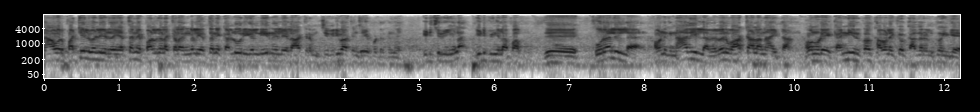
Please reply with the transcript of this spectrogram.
நான் ஒரு பட்டியல் வெளியிடுற எத்தனை பல்கலைக்கழகங்கள் எத்தனை கல்லூரிகள் நீர்நிலையில் ஆக்கிரமிச்சு விரிவாக்கம் செய்யப்பட்டிருக்குன்னு. இடிச்சிருவீங்களா? இடிப்பீங்களா? பாப்போம் இது குரல் இல்ல. அவனுக்கு நாதி இல்ல. வெவ்வேறு வாக்காளன் ஆயிட்டான் அவனுடைய கண்ணீருக்கோ கவலைக்கோ கதறலுக்கோ இங்கே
